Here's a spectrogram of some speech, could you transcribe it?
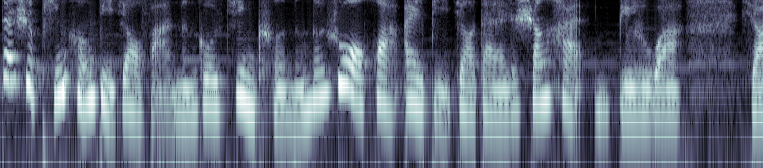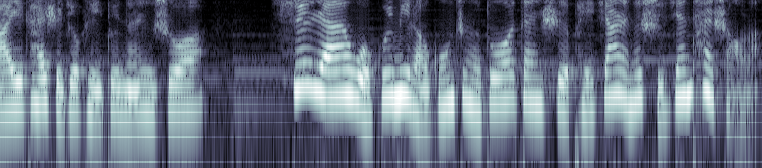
但是平衡比较法能够尽可能的弱化爱比较带来的伤害。比如啊，小阿一开始就可以对男人说：“虽然我闺蜜老公挣得多，但是陪家人的时间太少了，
